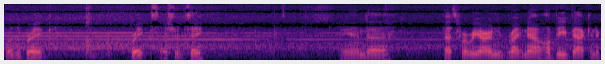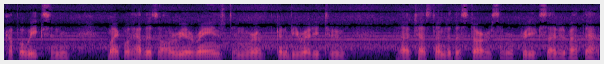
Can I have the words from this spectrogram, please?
for the brake. Brakes, I should say. And uh, that's where we are right now. I'll be back in a couple weeks and Mike will have this all rearranged and we're going to be ready to uh, test under the stars. So we're pretty excited about that.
